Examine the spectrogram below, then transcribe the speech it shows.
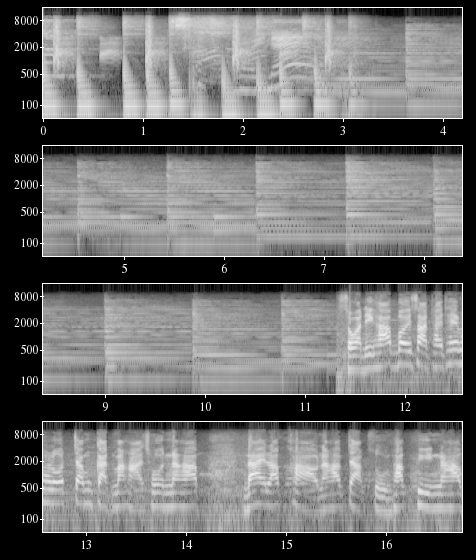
สวัสดีครับ บริษัทไทยเทพรสจำกัดมหาชนนะครับ ได้รับข่าวนะครับจากศูนย์พักพิงนะครับ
